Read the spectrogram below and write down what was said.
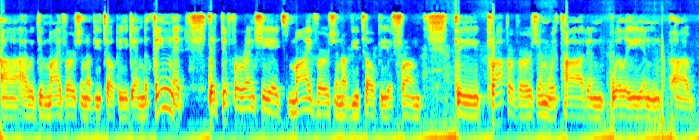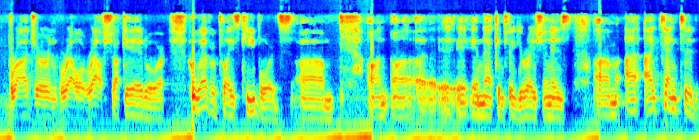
Uh, I would do my version of Utopia again. The thing that that differentiates my version of Utopia from the proper version with Todd and Willie and uh, Roger and Ralph, Schuckett or whoever plays keyboards. Um, on uh, in that configuration is um, I, I, tend to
